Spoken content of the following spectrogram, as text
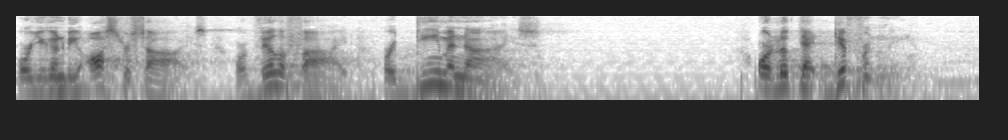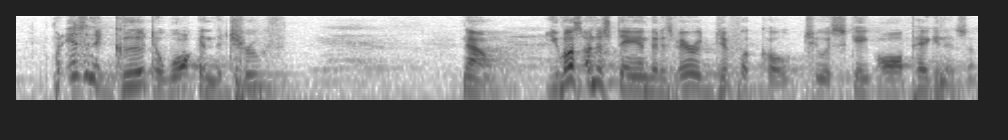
or you're going to be ostracized, or vilified, or demonized, or looked at differently. But isn't it good to walk in the truth? Now, you must understand that it's very difficult to escape all paganism.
